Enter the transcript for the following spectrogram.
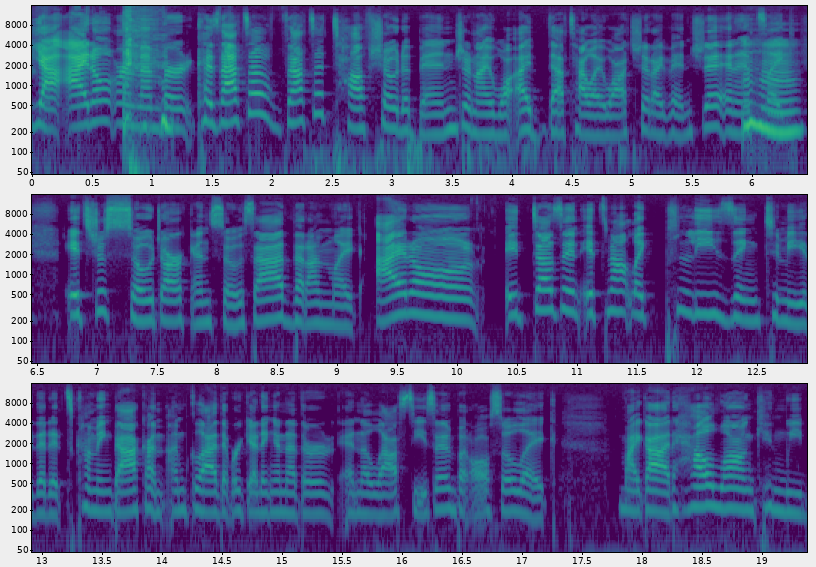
yeah. I don't remember because that's a that's a tough show to binge, and I, wa- I that's how I watched it. I binged it, and it's like mm-hmm. it's just so dark and so sad that I'm like, I don't. It doesn't. It's not like pleasing to me that it's coming back. I'm I'm glad that we're getting another and a last season, but also like, my God, how long can we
